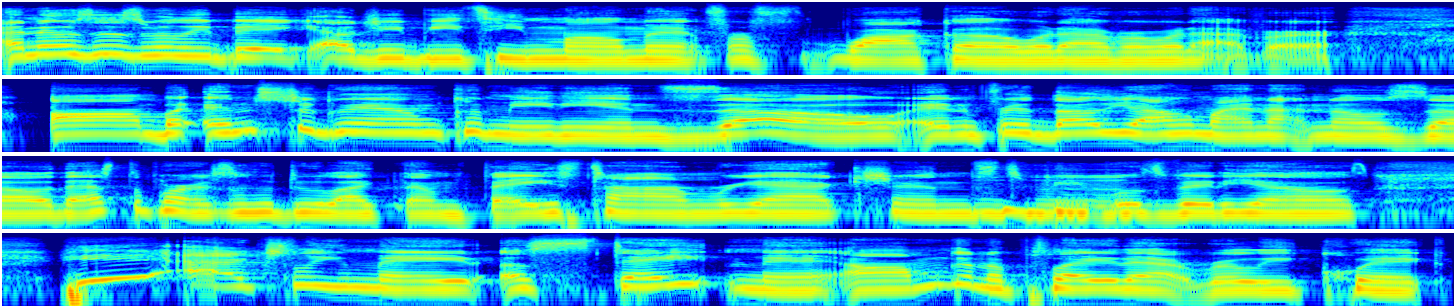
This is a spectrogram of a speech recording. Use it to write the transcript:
and it was this really big LGBT moment for Waka, whatever, whatever. Um, but Instagram comedian Zoe, and for those of y'all who might not know Zoe, that's the person who do like them FaceTime reactions to people's videos. He actually made a statement. I'm gonna play that really quick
